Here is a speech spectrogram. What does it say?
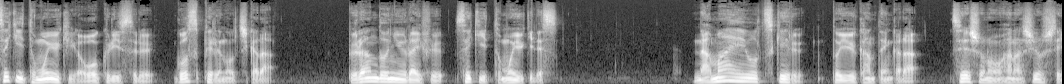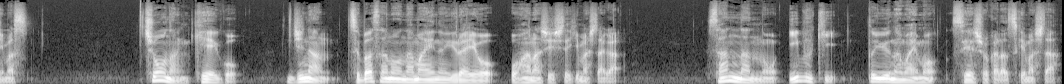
関智之がお送りするゴスペルの力。ブランドニューライフ関智之です。名前をつけるという観点から聖書のお話をしています。長男慶吾次男翼の名前の由来をお話ししてきましたが三男の伊吹という名前も聖書からつけました。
